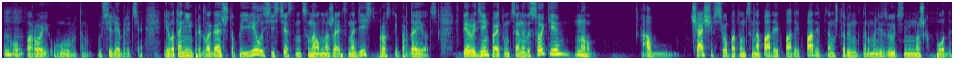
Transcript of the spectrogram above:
у- Мгм. порой у, там, у селебрити. И вот они им предлагают, что появилось, естественно, цена умножается на 10 просто и продается. В первый день поэтому цены высокие, ну, а чаще всего потом цена падает, падает, падает, потому что рынок нормализуется немножко под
